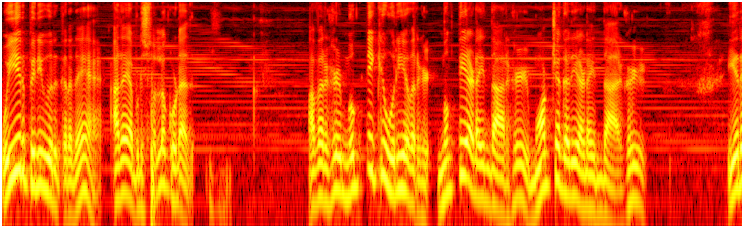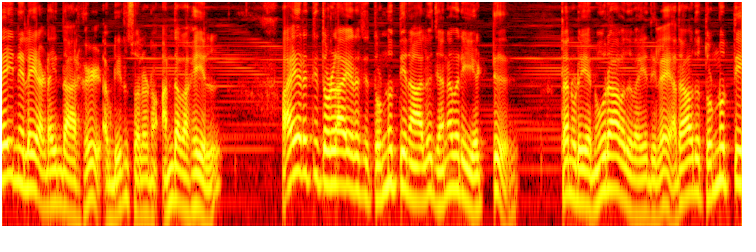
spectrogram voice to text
உயிர் பிரிவு இருக்கிறதே அதை அப்படி சொல்லக்கூடாது. அவர்கள் முக்திக்கு உரியவர்கள் முக்தி அடைந்தார்கள் மோட்சகதி அடைந்தார்கள். இறைநிலை அடைந்தார்கள் அப்படின்னு சொல்லணும். அந்த வகையில் ஆயிரத்தி தொள்ளாயிரத்தி தொண்ணூற்றி நாலு ஜனவரி எட்டு தன்னுடைய நூறாவது வயதிலே அதாவது தொண்ணூற்றி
